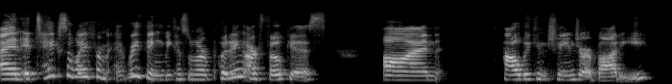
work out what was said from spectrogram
And it takes away from everything because when we're putting our focus on how we can change our body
